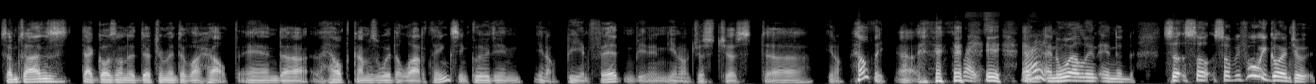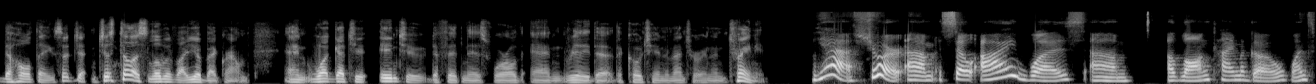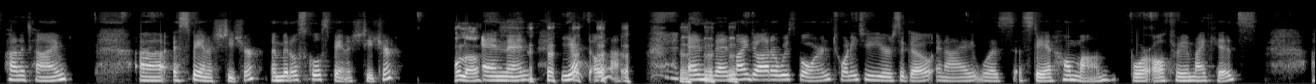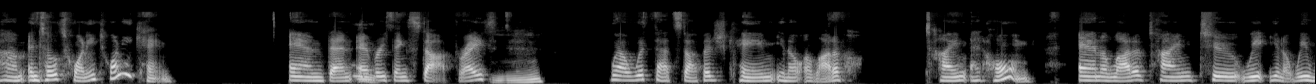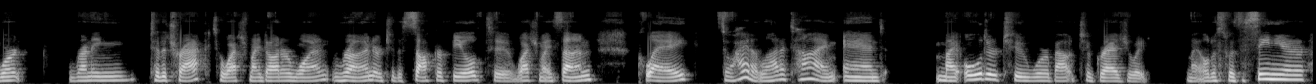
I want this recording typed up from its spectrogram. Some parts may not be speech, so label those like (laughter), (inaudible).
sometimes that goes on the detriment of our health and uh, health comes with a lot of things including you know being fit and being you know just just uh, you know healthy uh, right. (laughs) and, right. and well in, in so so so before we go into the whole thing so j- just tell us a little bit about your background and what got you into the fitness world and really the the coaching and mentoring and training yeah, sure. Um, so I was um, a long time ago, once upon a time, uh, a Spanish teacher, a middle school Spanish teacher. Hola. And then, yes, hola. (laughs) and then my daughter was born 22 years ago, and I was a stay at home mom for all three of my kids um, until 2020 came. And then Ooh. everything stopped, right? Mm-hmm. Well, with that stoppage came, you know, a lot of time at home and a lot of time to we you know we weren't running to the track to watch my daughter one run or to the soccer field to watch my son play. So i had a lot of time and my older two were about to graduate. My oldest was a senior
